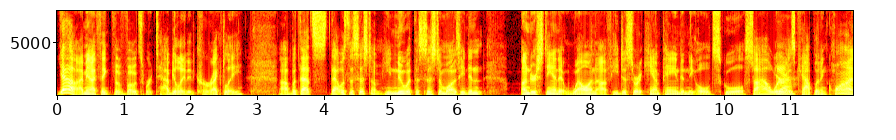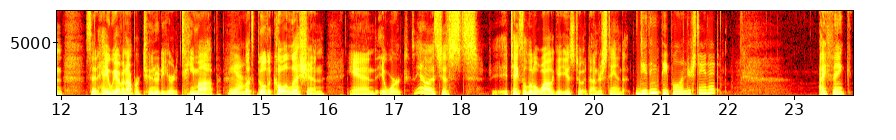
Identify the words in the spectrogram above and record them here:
Yeah, I mean, I think the votes were tabulated correctly, uh, but that's that was the system. He knew what the system was. He didn't understand it well enough. He just sort of campaigned in the old school style, whereas Yeah. Kaplan and Quan said, "Hey, we have an opportunity here to team up. Yeah. Let's build a coalition," and it worked. You know, it's just it takes a little while to get used to it to understand it. Do you think people understand it? I think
